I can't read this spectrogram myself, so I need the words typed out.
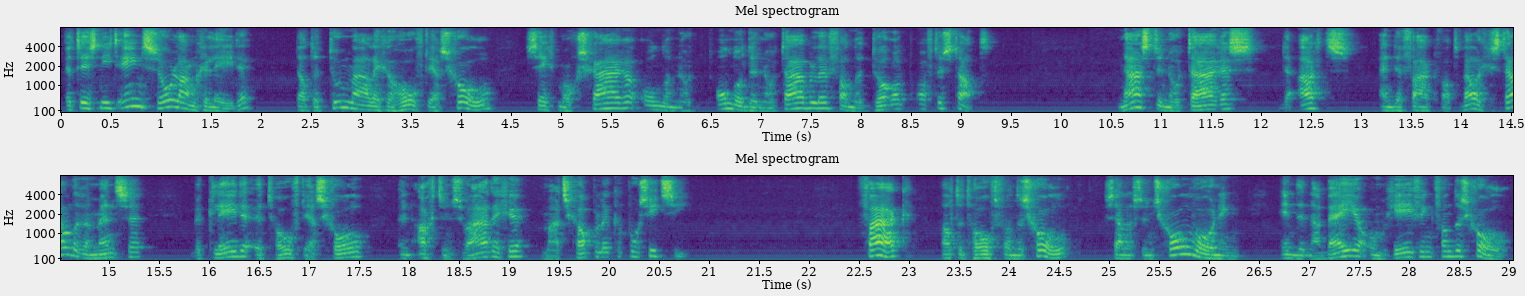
Het is niet eens zo lang geleden dat de toenmalige hoofd der school zich mocht scharen onder, onder de notabelen van het dorp of de stad. Naast de notaris, de arts en de vaak wat welgesteldere mensen bekleedde het hoofd der school een achtenswaardige maatschappelijke positie. Vaak had het hoofd van de school zelfs een schoolwoning in de nabije omgeving van de school.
